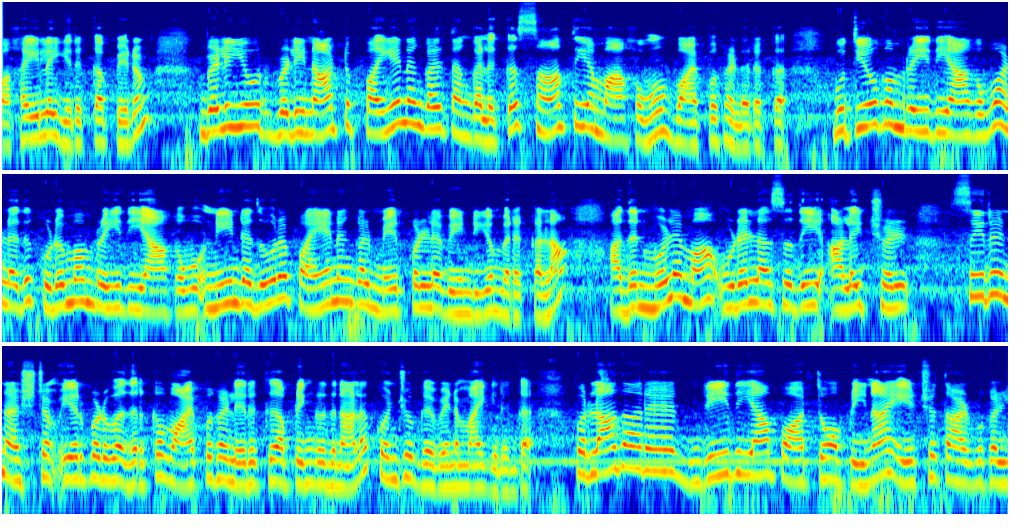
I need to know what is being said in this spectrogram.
வகையில் இருக்க பெறும். வெளியூர் வெளிநாட்டு பயணங்கள் தங்களுக்கு சாத்தியமாகவும் வாய்ப்புகள் இருக்குது உத்தியோகம் ரீதியாகவோ அல்லது குடும்பம் ரீதியாகவோ நீண்ட தூர பயணங்கள் மேற்கொள்ள வேண்டியும் இருக்கலாம். அதன் மூலமாக உடல் அசதி அலைச்சல் சிறு நஷ்டம் ஏற்படுவதற்கு வாய்ப்புகள் இருக்குது அப்படிங்கிறதுனால கொஞ்சம் கவனமாக இருங்க. பொருளாதார ரீதியாக பார்த்தோம் அப்படின்னா ஏற்றத்தாழ்வுகள்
